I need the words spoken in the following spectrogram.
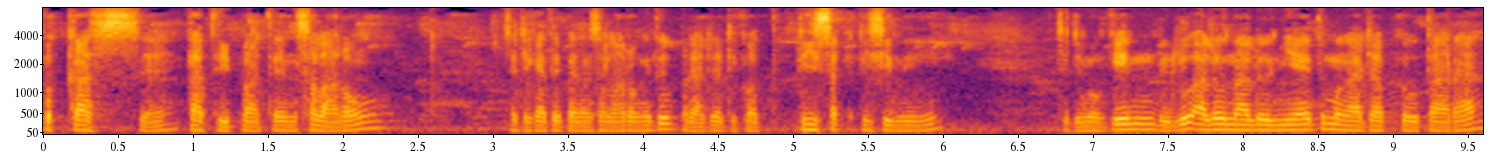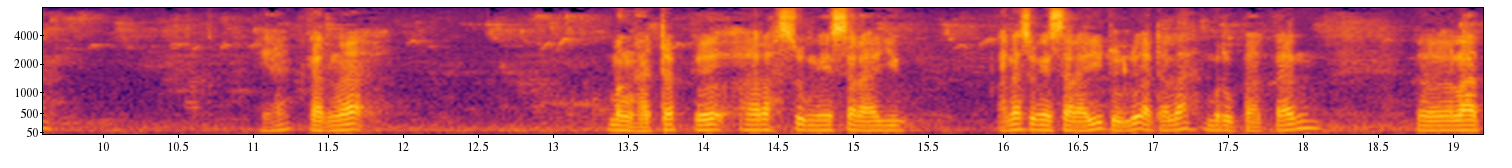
bekas ya Kadipaten Selarong. Jadi Kadipaten Selarong itu berada di di, di sini. Jadi mungkin dulu alun-alunnya itu menghadap ke utara, ya karena menghadap ke arah Sungai Serayu. Karena Sungai Serayu dulu adalah merupakan eh, lat,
